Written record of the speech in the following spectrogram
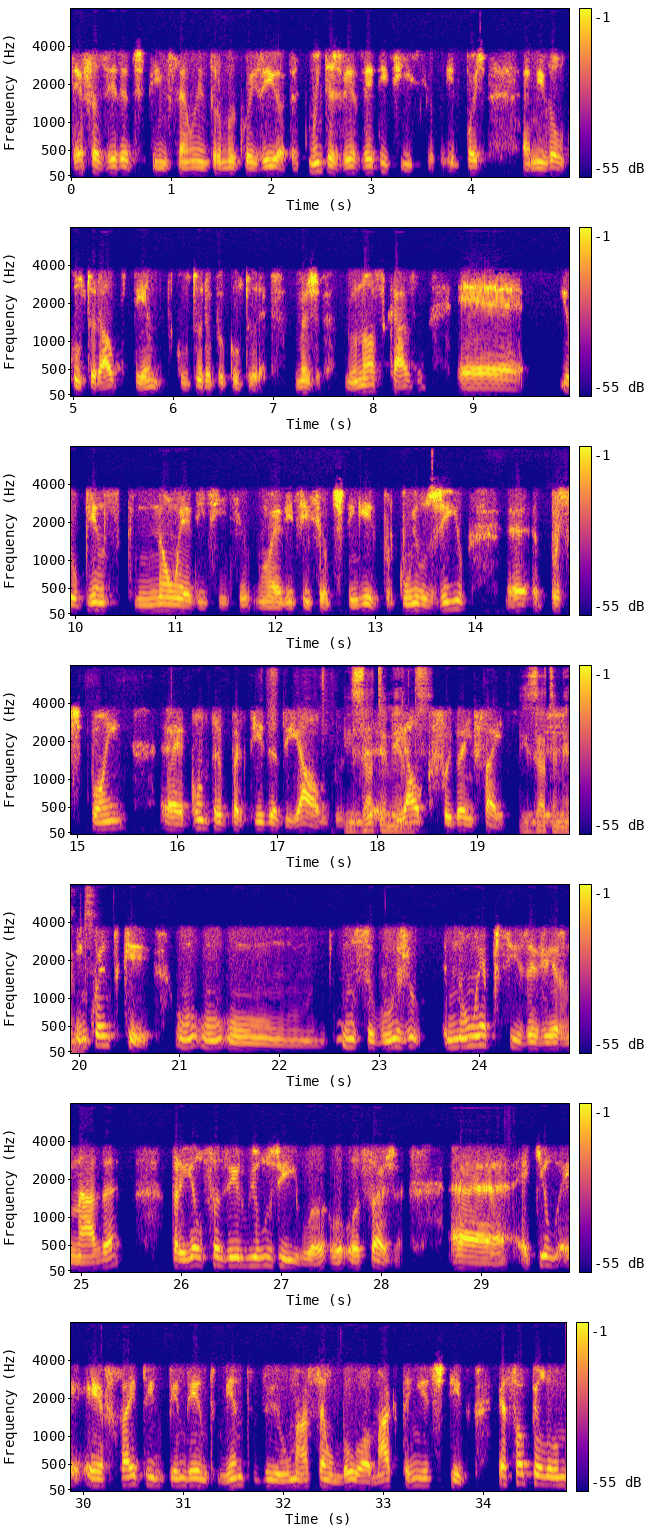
É fazer a distinção entre uma coisa e outra, que muitas vezes é difícil. E depois, a nível cultural, depende de cultura para cultura. Mas, no nosso caso, é, eu penso que não é difícil, não é difícil distinguir, porque um elogio uh, pressupõe a contrapartida de algo, Exatamente. de algo que foi bem feito. Exatamente. Enquanto que um, um, um, um sabujo não é preciso haver nada para ele fazer o elogio, ou, ou seja, Uh, aquilo é, é, feito independentemente de uma ação boa ou má que tenha existido. É só pelo,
